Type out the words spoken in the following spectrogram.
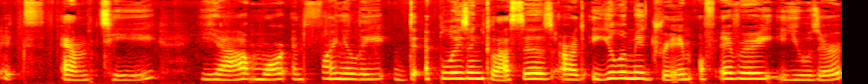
xmt yeah more and finally the pleasant classes are the ultimate dream of every user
